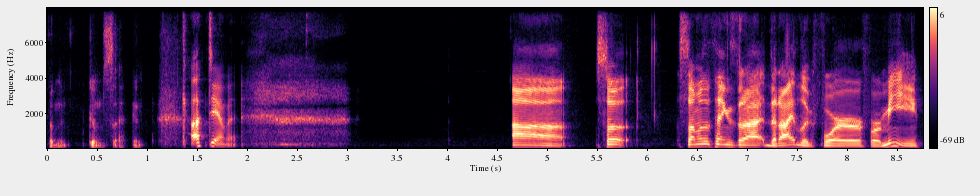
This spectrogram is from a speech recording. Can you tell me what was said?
come come second. God damn it. Uh, so some of the things that I that I look for for me,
